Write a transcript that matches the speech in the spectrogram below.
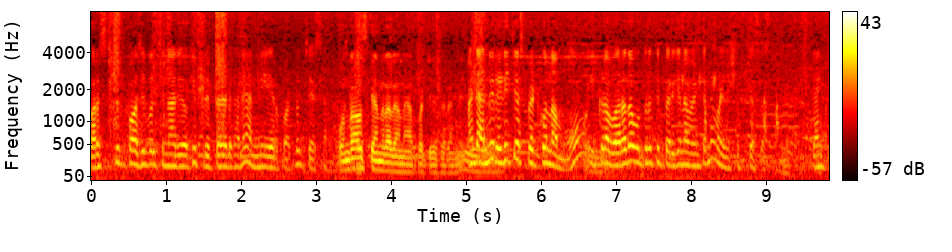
వర్స్ట్ పాసిబుల్ సినారియోకి ప్రిపేర్డ్ గానే అన్ని ఏర్పాట్లు చేశాము. పునరావాస కేంద్రాలు ఏర్పాటు చేశారండి. అంటే అన్ని రెడీ చేసి పెట్టుకున్నాము. ఇక్కడ వరద ఉధృతి పెరిగిన వెంటనే వాళ్ళని షిఫ్ట్ చేసేస్తాము. థ్యాంక్ యూ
